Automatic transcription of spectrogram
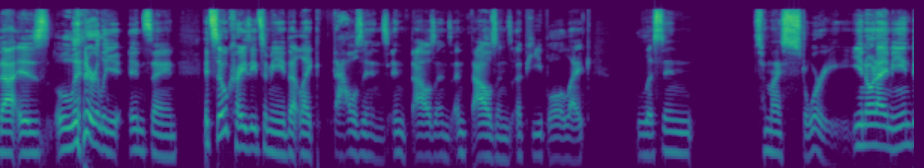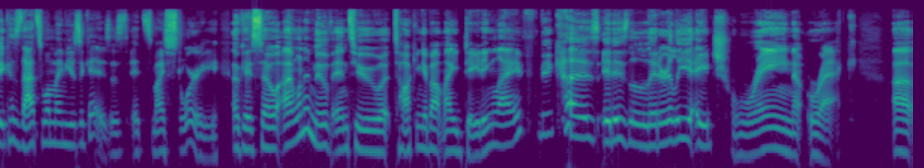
that is literally insane. It's so crazy to me that like thousands and thousands and thousands of people like listen to my story. You know what I mean? Because that's what my music is. Is it's my story. Okay, so I want to move into talking about my dating life because it is literally a train wreck. Uh,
